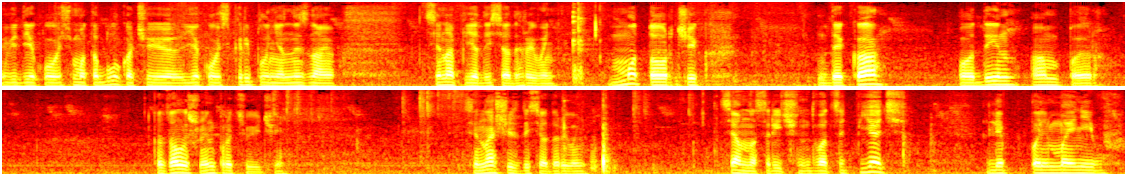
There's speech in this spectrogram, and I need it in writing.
від якогось мотоблока чи якогось кріплення, не знаю. Ціна 50 гривень. Моторчик ДК 1 ампер. Казали, що він працюючий. Ціна 60 гривень. Ця в нас річ 25 для пельменів.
